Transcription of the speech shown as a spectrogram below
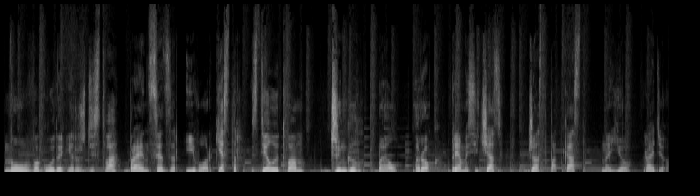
Нового года и Рождества, Брайан Седзер и его оркестр сделают вам Jingle Bell Rock. Прямо сейчас Just Podcast на Йо Радио.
